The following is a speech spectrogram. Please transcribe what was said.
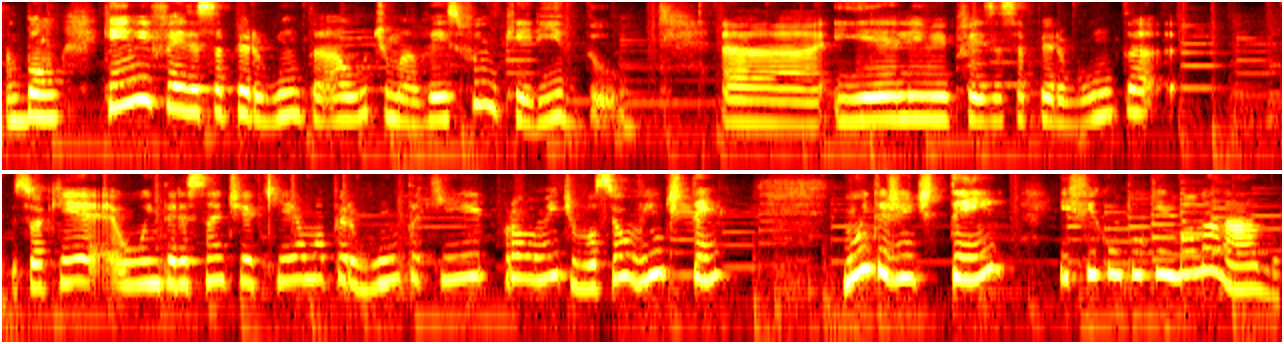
Bom, quem me fez essa pergunta a última vez foi um querido, uh, e ele me fez essa pergunta. Só que o interessante aqui é uma pergunta que provavelmente você ouvinte tem. Muita gente tem e fica um pouco embananado.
